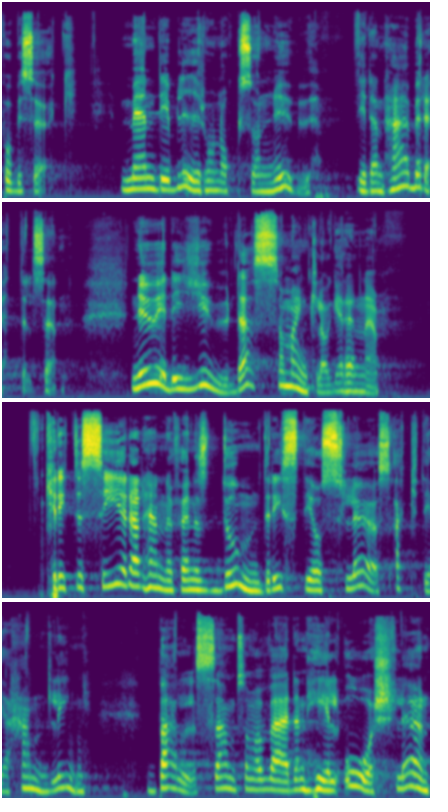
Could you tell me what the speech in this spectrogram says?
på besök. Men det blir hon också nu, i den här berättelsen. Nu är det Judas som anklagar henne, kritiserar henne för hennes dumdristiga och slösaktiga handling. Balsam som var värd en hel årslön.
